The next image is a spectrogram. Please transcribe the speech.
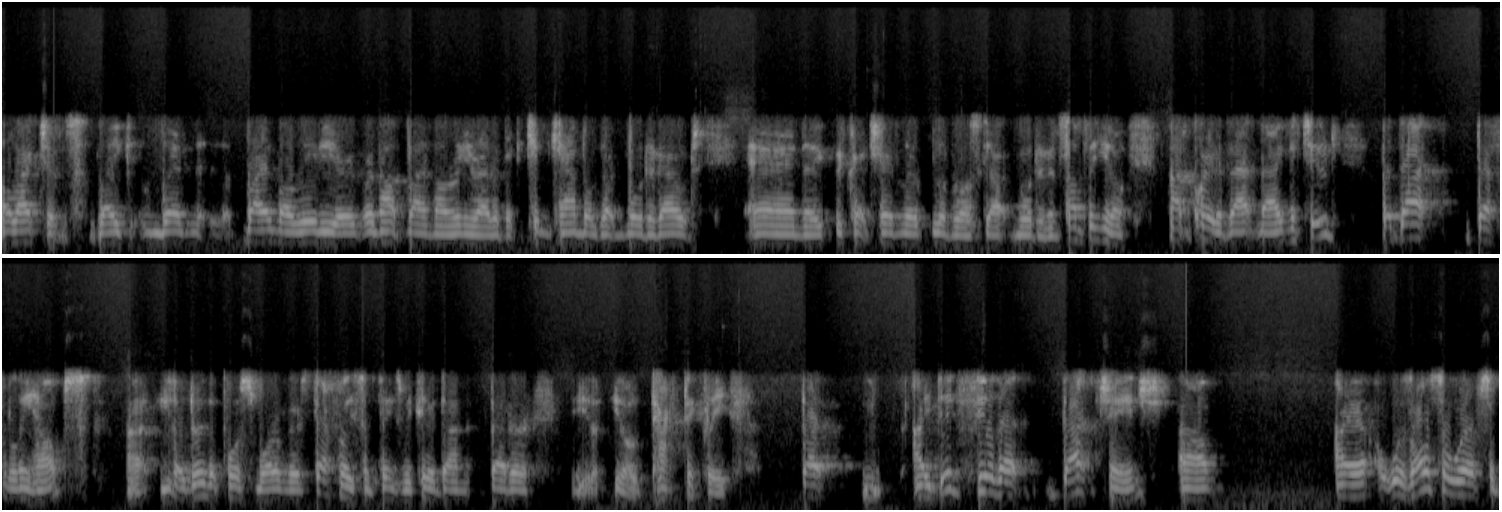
elections, like when Brian Mulroney, or, or not Brian Mulroney rather, but Kim Campbell got voted out, and uh, the Chrétien Liberals got voted in. Something, you know, not quite of that magnitude, but that definitely helps. Uh, you know, during the post-mortem, there's definitely some things we could have done better, you know, you know tactically. But I did feel that that change. Uh, I was also aware of some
